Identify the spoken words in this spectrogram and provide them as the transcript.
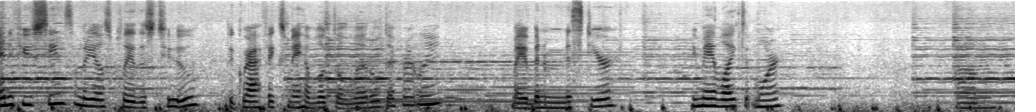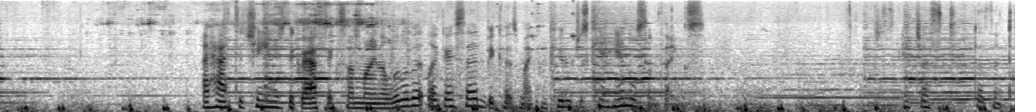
And if you've seen somebody else play this too, the graphics may have looked a little differently. May have been mistier. You may have liked it more. Um, had to change the graphics on mine a little bit, like I said, because my computer just can't handle some things. Just- It just doesn't.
